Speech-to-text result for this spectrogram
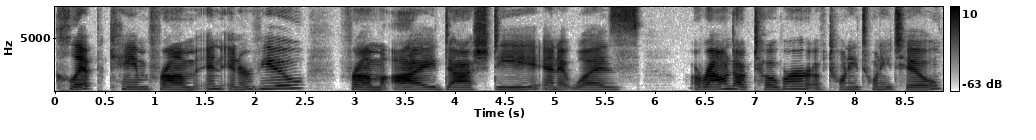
clip came from an interview from I-D and it was around October of 2022.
